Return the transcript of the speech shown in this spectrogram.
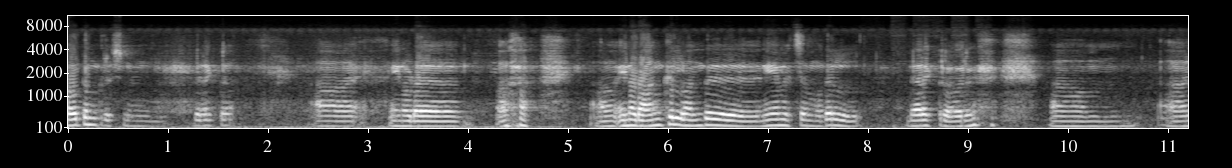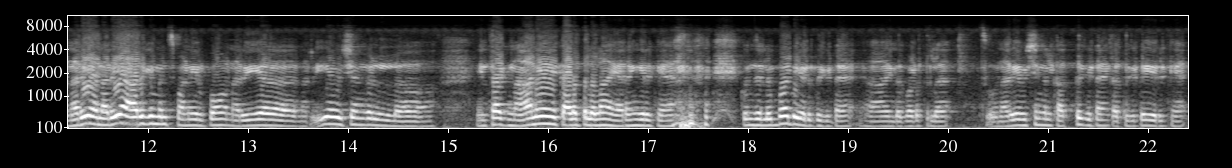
Gautham Krishnan director என்னோட என்னோட அங்கிள் வந்து நியமித்த முதல் டேரக்டர் அவர். நிறைய நிறைய ஆர்குமெண்ட்ஸ் பண்ணியிருப்போம். நிறைய நிறைய விஷயங்கள் இன்ஃபேக்ட் நானே களத்துலலாம் இறங்கியிருக்கேன். கொஞ்சம் லிபர்ட்டி எடுத்துக்கிட்டேன் இந்த படத்தில். ஸோ நிறைய விஷயங்கள் கற்றுக்கிட்டேன் கற்றுக்கிட்டே இருக்கேன்.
